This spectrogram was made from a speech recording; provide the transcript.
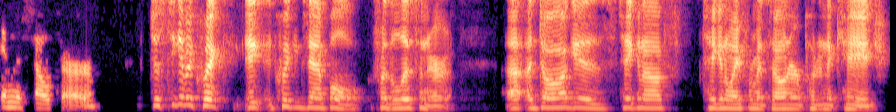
in the shelter. Just to give a quick, a quick example for the listener, uh, a dog is taken off taken away from its owner, put in a cage,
